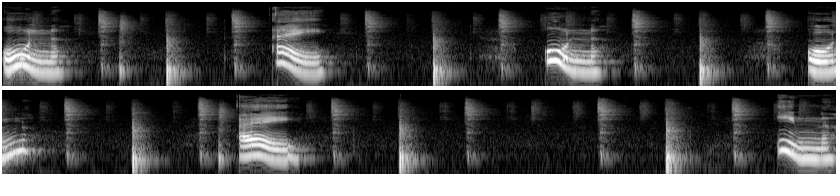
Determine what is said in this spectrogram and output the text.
Un. A. Un. Un. A. In.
